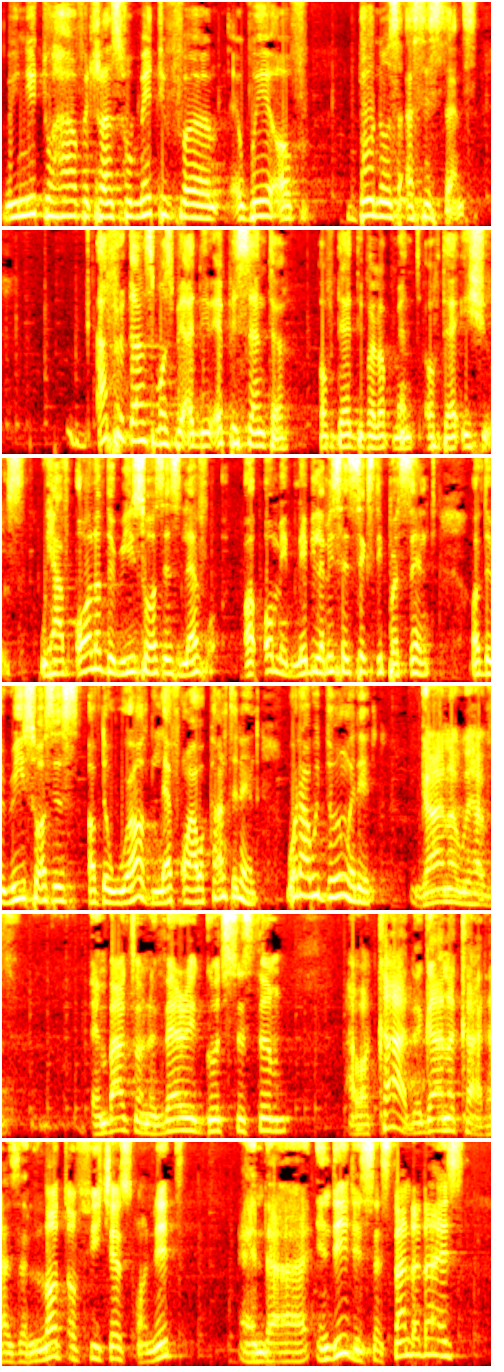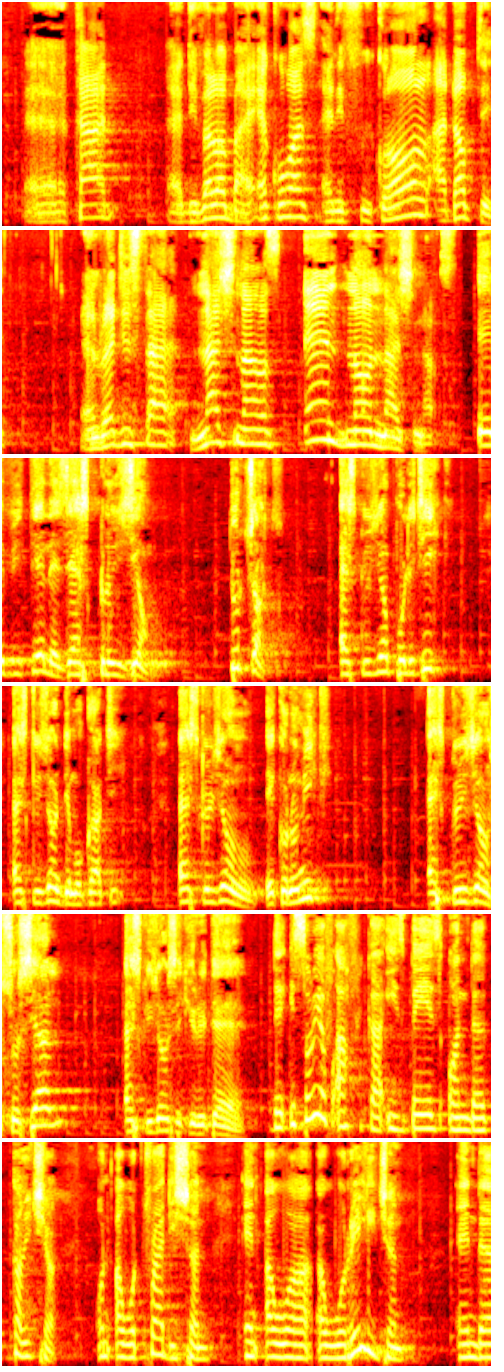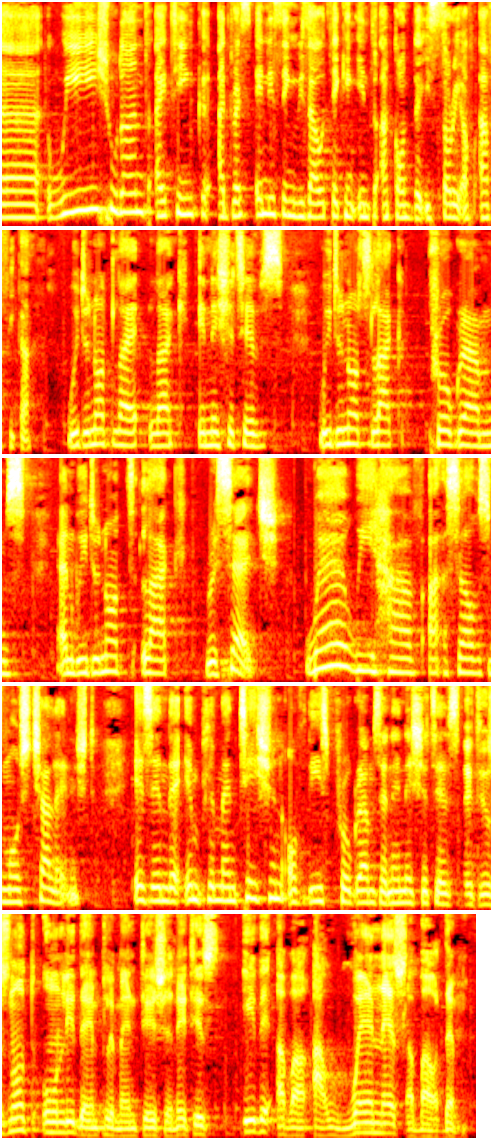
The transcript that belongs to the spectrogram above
We need to have a transformative uh, way of donors' assistance. Africans must be at the epicenter of their development, of their issues. We have all of the resources left, or maybe, maybe let me say 60% of the resources of the world left on our continent. What are we doing with it? Ghana, we have embarked on a very good system. Our card, the Ghana card, has a lot of features on it. And uh, indeed, it's a standardized uh, card uh, developed by ECOWAS. And if we could all adopt it and register nationals and non-nationals. Éviter les exclusions, toutes sortes. Exclusion politique, exclusion démocratique, exclusion économique, exclusion sociale, exclusion sécuritaire. The history of Africa is based on the culture, on our tradition, and our, our religion. And uh, we shouldn't, I think, address anything without taking into account the history of Africa. We do not lack, lack initiatives, we do not lack programs, and we do not lack research. Where we have ourselves most challenged is in the implementation of these programs and initiatives. It is not only the implementation, it is even about awareness about them.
